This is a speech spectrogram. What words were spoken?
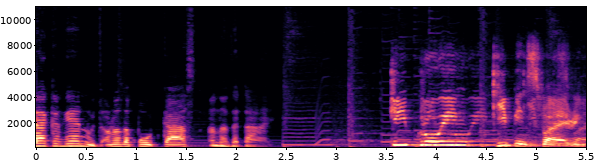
back again with another podcast another time Keep growing, keep inspiring.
